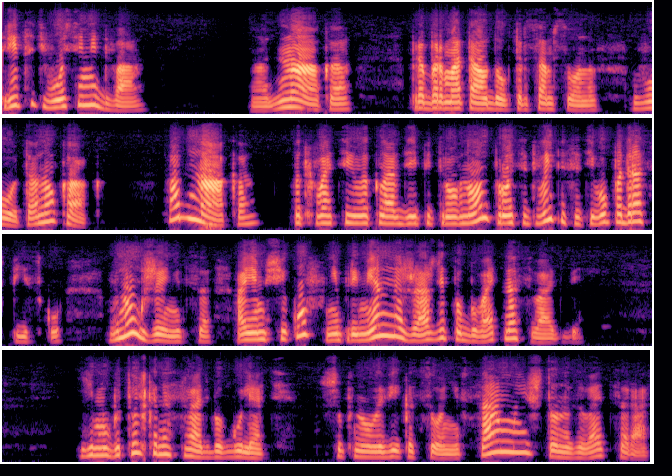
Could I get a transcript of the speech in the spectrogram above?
38,2. — Однако, — пробормотал доктор Самсонов, — вот оно как. — Однако, — подхватила Клавдия Петровна, — он просит выписать его под расписку. Внук женится, а Ямщиков непременно жаждет побывать на свадьбе. — Ему бы только на свадьбах гулять, — шепнула Вика Соне, — в самый, что называется, раз.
